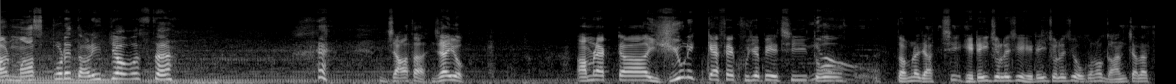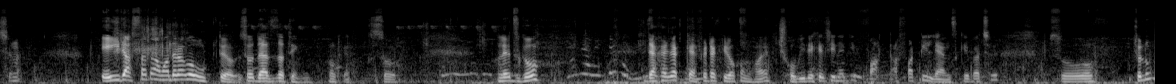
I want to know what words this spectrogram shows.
আর মাস্ক পরে দাড়ির যা অবস্থা। যা তা যাই হোক। আমরা একটা ইউনিক ক্যাফে খুঁজে পেয়েছি তো তো আমরা যাচ্ছি হেঁটেই চলেছি হেঁটেই চলেছি ও কোনো গান চালাচ্ছে না। এই রাস্তাটা আমাদের আবার উঠতে হবে so that's the thing okay so let's go দেখা যাক ক্যাফেটা কীরকম হয় ছবি দেখেছি নাকি ফাটাফাটি ল্যান্ডস্কেপ আছে। সো চলুন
